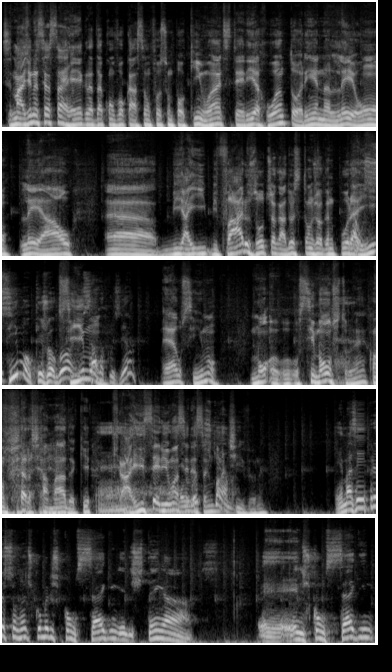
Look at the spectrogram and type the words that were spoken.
Você imagina se essa regra da convocação fosse um pouquinho antes, teria Juan Torena, Leon, Leal, é, e aí vários outros jogadores que estão jogando por é aí. O Simon que jogou Simon, no Cruzeiro? É, o Simon. Mon, o, o Simonstro, é. né? Como era chamado aqui. É, aí seria uma é seleção imbatível, né? É, mas é impressionante como eles conseguem, eles têm a. É, eles conseguem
